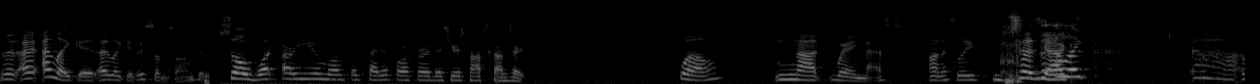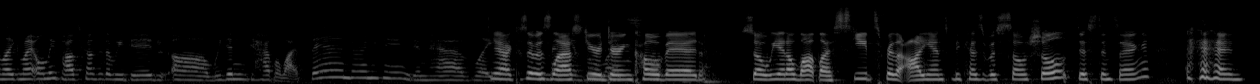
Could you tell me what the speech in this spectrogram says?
but I, I like it. I like it. There's some songs that are So, what are you most excited for for this year's Pops concert? well, not wearing masks, honestly, because Yeah, like. Uh, like my only pops concert that we did, um, we didn't have a live band or anything. We didn't have like Yeah, because it was last year light during stuff. COVID. So we had a lot less seats for the audience because it was social distancing. And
